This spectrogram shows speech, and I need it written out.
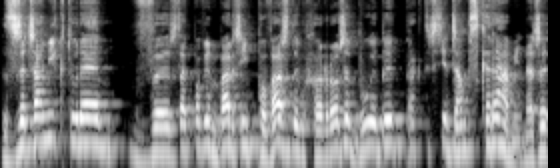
z rzeczami, które w, że tak powiem, bardziej poważnym horrorze byłyby praktycznie jumpscarami. Znaczy,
